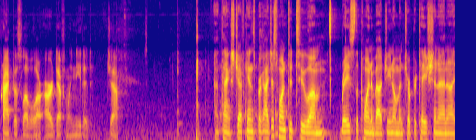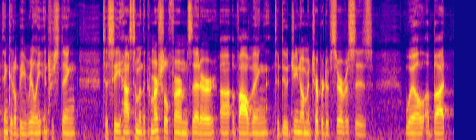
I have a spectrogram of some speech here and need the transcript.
practice level are, are definitely needed. Jeff? Uh, Thanks, Jeff Ginsburg. I just wanted to um, raised the point about genome interpretation, and I think it'll be really interesting to see how some of the commercial firms that are uh, evolving to do genome interpretive services will abut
